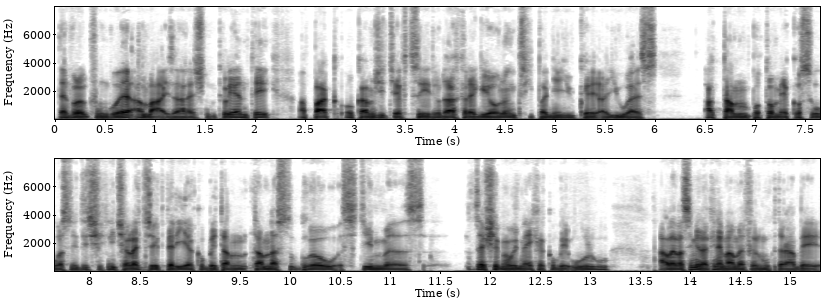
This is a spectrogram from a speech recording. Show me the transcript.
ten produkt funguje a má i zahraniční klienty a pak okamžitě chce jít do DACH regionu, případně UK a US a tam potom jako jsou vlastně ty všechny challenge, které jakoby tam, tam nastupují s tím ze všech možných jakoby úhlů, ale vlastně my taky nemáme firmu, která by,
